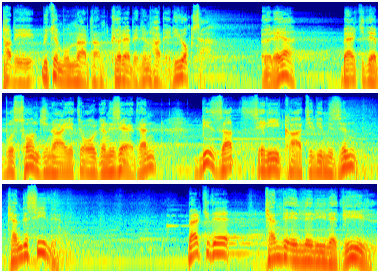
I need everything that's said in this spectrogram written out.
Tabii bütün bunlardan Körebe'nin haberi yoksa. Öyle ya, belki de bu son cinayeti organize eden bizzat seri katilimizin kendisiydi. Belki de kendi elleriyle değil,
